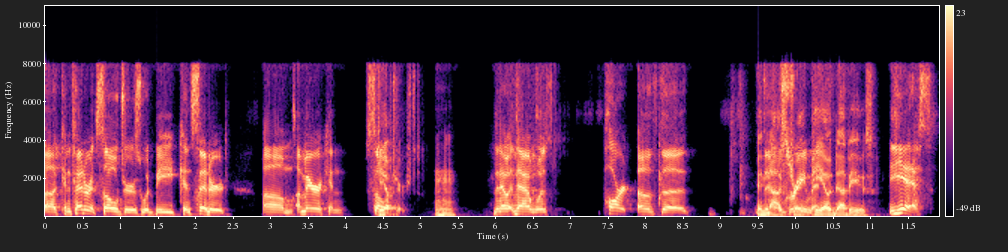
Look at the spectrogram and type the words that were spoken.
uh, Confederate soldiers would be considered um, American soldiers. Yep. Mm-hmm. That that was part of the and the not agreement. straight POWs. Yes,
